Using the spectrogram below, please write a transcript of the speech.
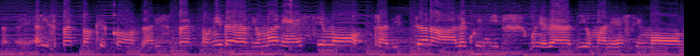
eh, rispetto a che cosa? Rispetto a un'idea di umanesimo tradizionale, quindi un'idea di umanesimo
